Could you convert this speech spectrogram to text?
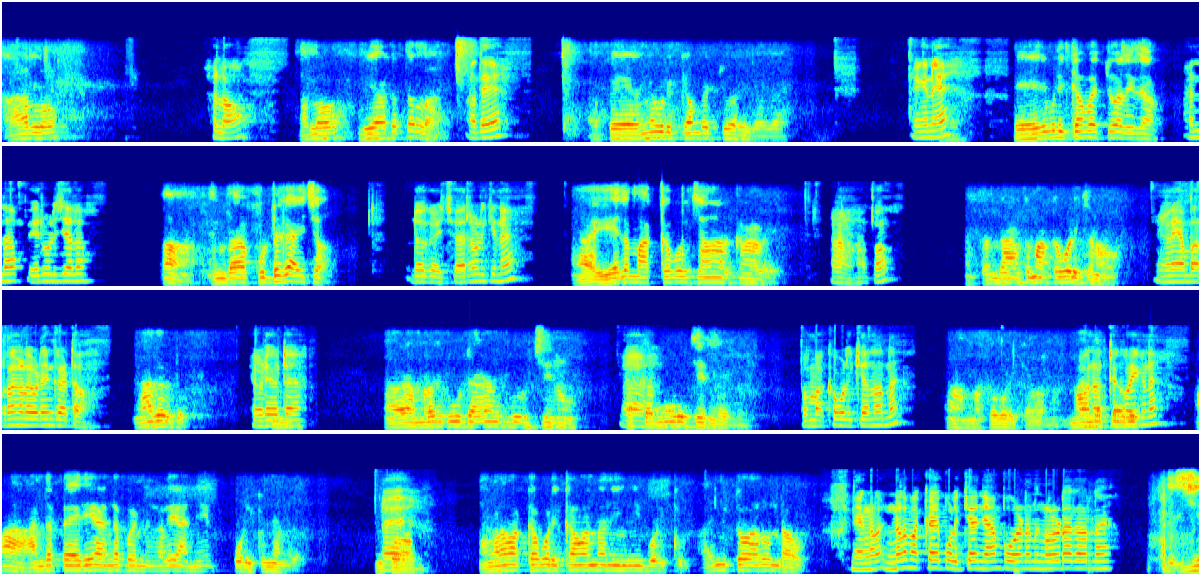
Hello hello. Hello ലിയാഖത്തല്ല? അതെ. ആ പേരിന് വിളിക്കാൻ പറ്റുമോ അറിയില്ല അല്ലേ? എങ്ങനെ? പേര് വിളിക്കാൻ പറ്റുമോ അറിയില്ല. എന്താ പേര് വിളിച്ചാലോ? ആ എന്താ ഫുഡ് കഴിച്ചോ? ഇടോ കഴിച്ചോ. ആരാ വിളിക്കണേ ആ ഏത് മക്ക പൊളിച്ചാ നടക്കണ ആൾ? ആ അപ്പൊ? അപ്പൊ എന്താ എനിക്ക് മക്ക പൊളിക്കണോ? അങ്ങനെ ഞാൻ പറഞ്ഞ നിങ്ങൾ എവിടെയും കേട്ടോ? ഞാൻ കേട്ടു. എവിടെ കേട്ടാ? ആ നമ്മളെ കൂട്ടുകാരൻ വിളിച്ചിരുന്നു. ഇപ്പൊ മക്ക വിളിക്കാന്ന് പറഞ്ഞ? ആ മക്ക വിളിക്കാൻ പറഞ്ഞു ആ എന്റെ പേര് എന്റെ പെണ്ണുങ്ങളെ അന്നി പൊളിക്കും ഞങ്ങൾ. ഞങ്ങളെ മക്ക പൊളിക്കാൻ വന്നാൽ നീ പൊളിക്കും. അത് മിക്കവാറും ഉണ്ടാവും. ഞങ്ങൾ നിങ്ങളെ മക്കായി പൊളിക്കാൻ ഞാൻ പോവാണ്. നിങ്ങളോട് ആരാ പറഞ്ഞേ?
